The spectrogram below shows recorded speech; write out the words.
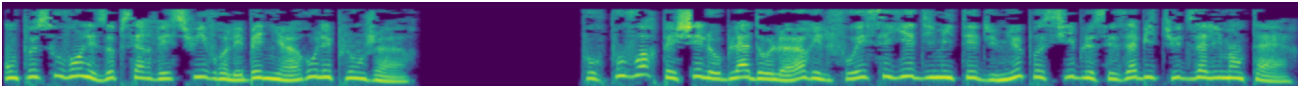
on peut souvent les observer suivre les baigneurs ou les plongeurs. Pour pouvoir pêcher l'oblade au leurre il faut essayer d'imiter du mieux possible ses habitudes alimentaires.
